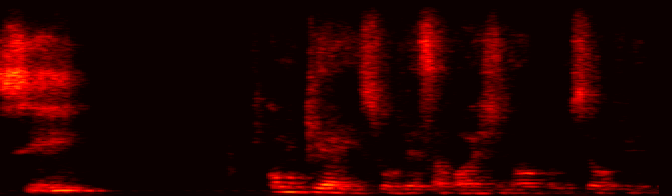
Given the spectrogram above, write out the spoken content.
Sim. Como que é isso, ouvir essa voz de novo no seu ouvido?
